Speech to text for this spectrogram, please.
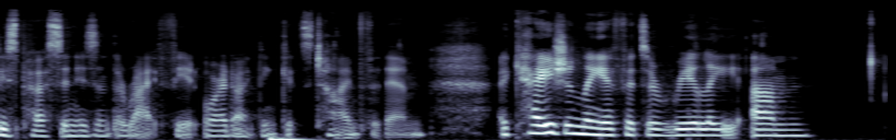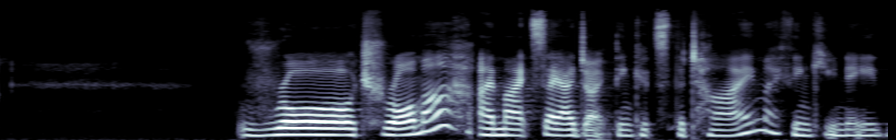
this person isn't the right fit or I don't think it's time for them. Occasionally, if it's a really um, raw trauma, I might say, I don't think it's the time. I think you need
